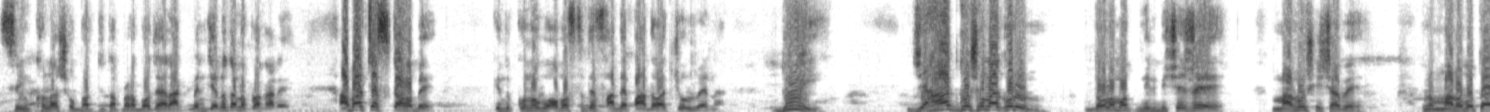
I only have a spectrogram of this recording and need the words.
শৃঙ্খলা সৌভাতৃত্ব আপনারা বজায় রাখবেন যেন তেন প্রকারে। আবার চেষ্টা হবে। কিন্তু কোনো অবস্থাতে ফাঁদে পা দেওয়া চলবে না। দুই, জেহাদ ঘোষণা করুন, দলমত নির্বিশেষে মানুষ হিসাবে মানবতা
